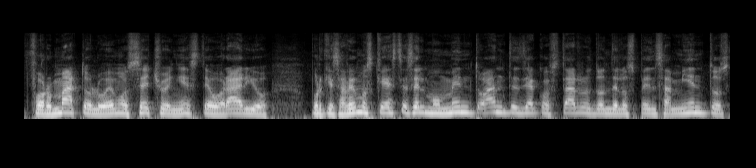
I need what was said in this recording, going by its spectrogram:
formato lo hemos hecho en este horario porque sabemos que este es el momento antes de acostarnos donde los pensamientos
